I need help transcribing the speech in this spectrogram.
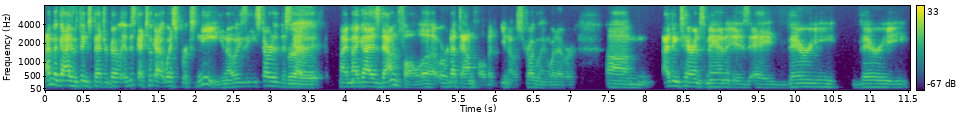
I'm a guy who thinks Patrick Beverley. This guy took out Westbrook's knee. You know, he's, he started this guy my, my guy's downfall, uh, or not downfall, but you know, struggling or whatever. Um, I think Terance Mann is a very, very,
